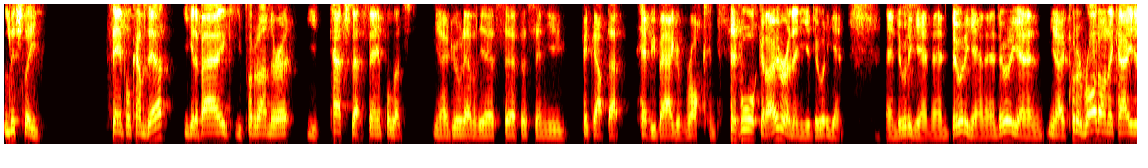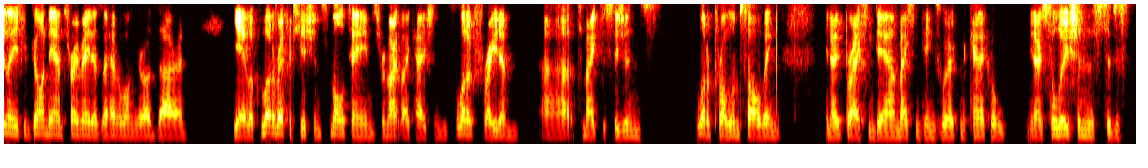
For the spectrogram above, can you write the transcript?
literally, sample comes out, you get a bag, you put it under it, you catch that sample that's you know drilled out of the earth's surface, and you pick up that heavy bag of rock and, walk it over, and then you do it again, and do it again, and do it again, and do it again, and you know put a rod on occasionally if you've gone down three meters or however long your odds are, and yeah, look, a lot of repetition, small teams, remote locations, a lot of freedom uh, to make decisions, a lot of problem solving, you know, breaking down, making things work, mechanical, you know, solutions to just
